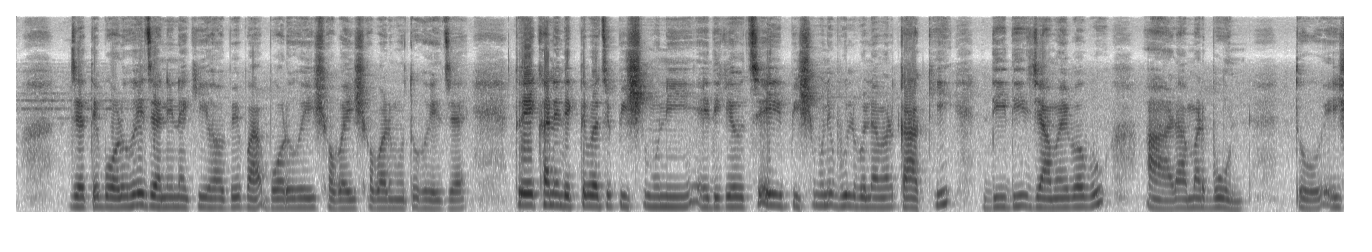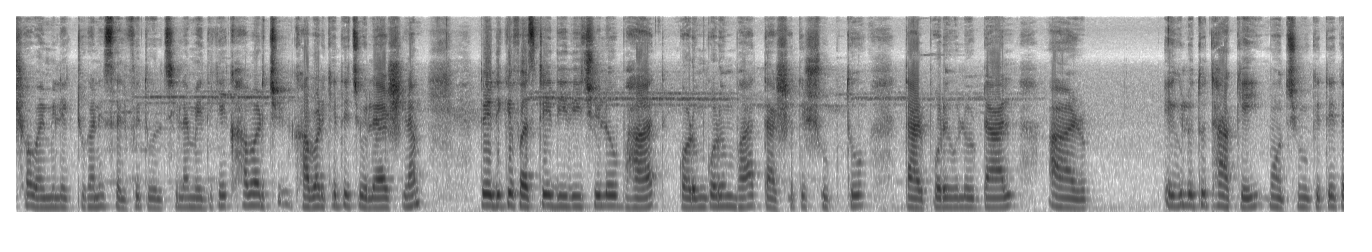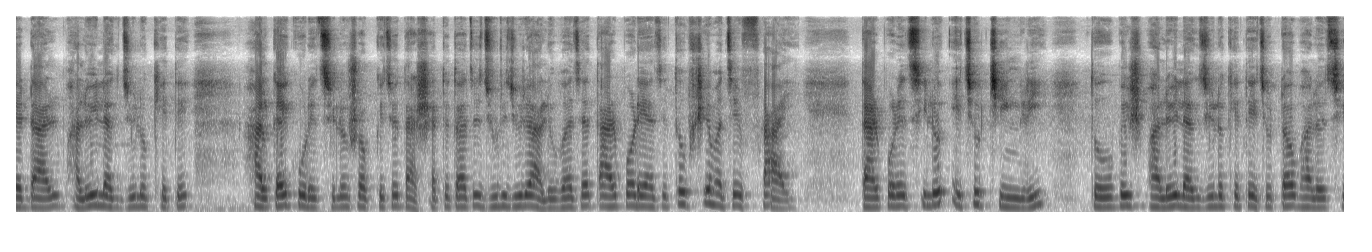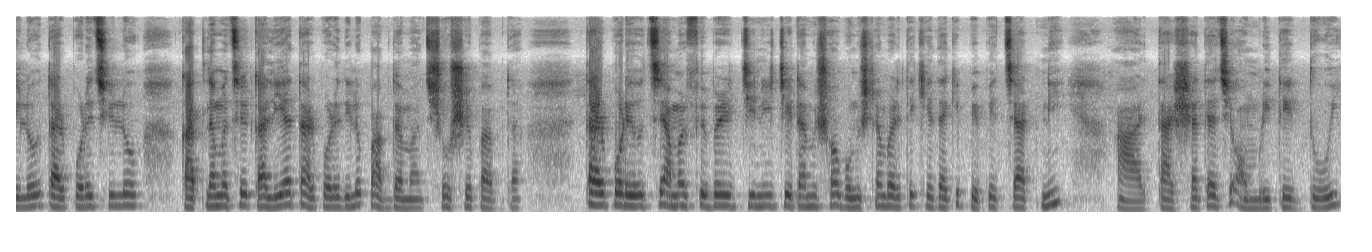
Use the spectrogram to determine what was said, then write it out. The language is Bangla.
যাতে বড় হয়ে জানি না কি হবে, বা বড় হয়েই সবাই সবার মতো হয়ে যায়। তো এখানে দেখতে পাচ্ছি পিসিমণি, এদিকে হচ্ছে এই পিসিমণি ভুল বলে আমার কাকি, দিদি, জামাইবাবু আর আমার বোন। তো এই সবাই মিলে একটুখানি সেলফি তুলছিলাম। এদিকে খাবার খাবার খেতে চলে আসলাম। তো এদিকে ফার্স্টে দিয়ে দিয়েছিল ভাত, গরম গরম ভাত, তার সাথে শুক্তো, তারপরে হলো ডাল আর এগুলো তো থাকেই মৎস্যমুখীতে তার ডাল ভালোই লাগছিল খেতে। হালকাই করেছিল সব কিছু তার সাথে তো আছে ঝুড়ি ঝুড়ি আলু ভাজা, তারপরে আছে তপসে মাছের ফ্রাই। তারপরে ছিল এঁচুড় চিংড়ি, তো বেশ ভালোই লাগছিল খেতে, এঁচুড়টাও ভালো ছিল। তারপরে ছিল কাতলা মাছের কালিয়া, তারপরে দিল পাবদা মাছ, সর্ষে পাবদা। তারপরে হচ্ছে আমার ফেভারিট জিনিস যেটা আমি সব অনুষ্ঠান বাড়িতে খেয়ে থাকি, পেঁপের চাটনি। আর তার সাথে আছে অমৃতের দই,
